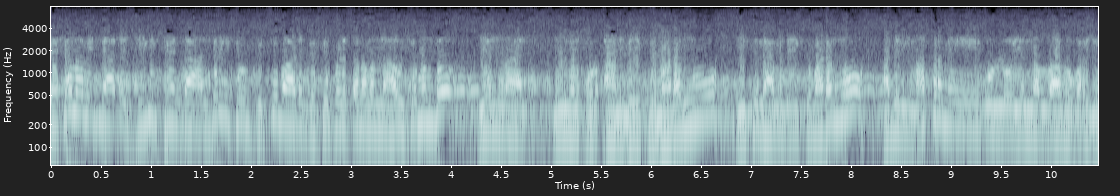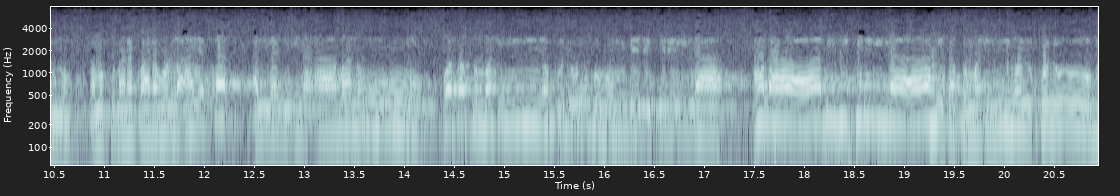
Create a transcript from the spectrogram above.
വിഷമമില്ലാതെ ജീവിക്കേണ്ട അന്തരീക്ഷവും ചുറ്റുപാടും കെട്ടിപ്പടുത്തണമെന്ന ആവശ്യമുണ്ടോ? എന്നാൽ നിങ്ങൾ ഖുർആാനിലേക്ക് മടങ്ങൂ ഇസ്ലാമിലേക്ക് മടങ്ങൂ അതിൽ മാത്രമേ ഉള്ളൂ എന്ന് അള്ളാഹു പറയുന്നു. നമുക്ക് മനഃപ്പാടമുള്ള ആയത്ത് അല്ലദീന ആമനൂ ألا بذكر الله تطمئن القلوب.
